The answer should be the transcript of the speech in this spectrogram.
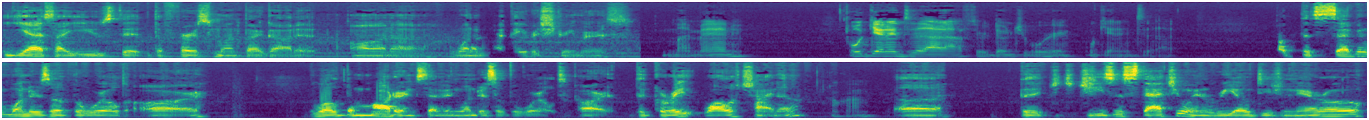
Yes, I used it the first month I got it on uh, one of my favorite streamers. My man. We'll get into that after, don't you worry. We'll get into that. But the seven wonders of the world are, well, the modern seven wonders of the world are the Great Wall of China, Okay. uh, the Jesus statue in Rio de Janeiro,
